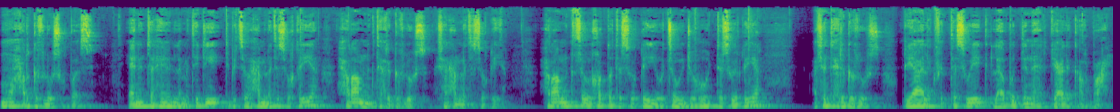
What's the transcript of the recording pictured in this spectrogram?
مو حرق فلوس وبس. يعني أنت الحين لما تجي تبي تسوي حملة تسويقية حرام أنك تحرق فلوس عشان حملة تسويقية. حرام أنك تسوي خطة تسويقية وتسوي جهود تسويقية عشان تحرق فلوس. ريالك في التسويق لابد أنه يرجع لك أرباح.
